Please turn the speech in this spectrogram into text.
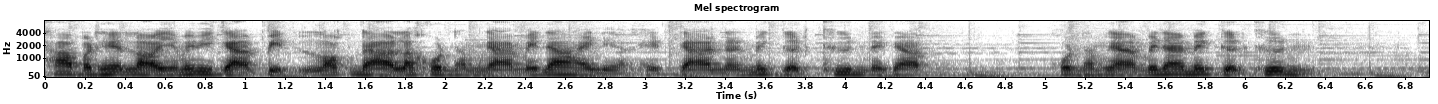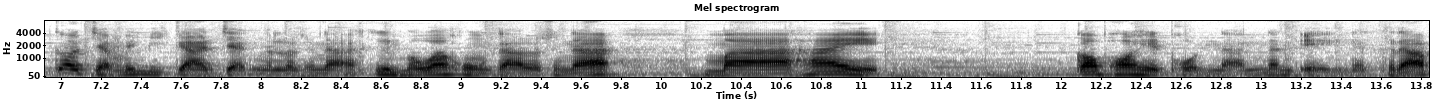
ถ้าประเทศเรายังไม่มีการปิดล็อกดาวน์และคนทำงานไม่ได้เนี่ยเหตุการณ์นั้นไม่เกิดขึ้นนะครับ คนทำงานไม่ได้ไม่เกิดขึ้น ก็จะไม่มีการแจกเงินเราชนะขึ้น เพราะว่าโครงการเราชนะมาให้ก็เพราะเหตุผลนั้นนั่นเองนะครับ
